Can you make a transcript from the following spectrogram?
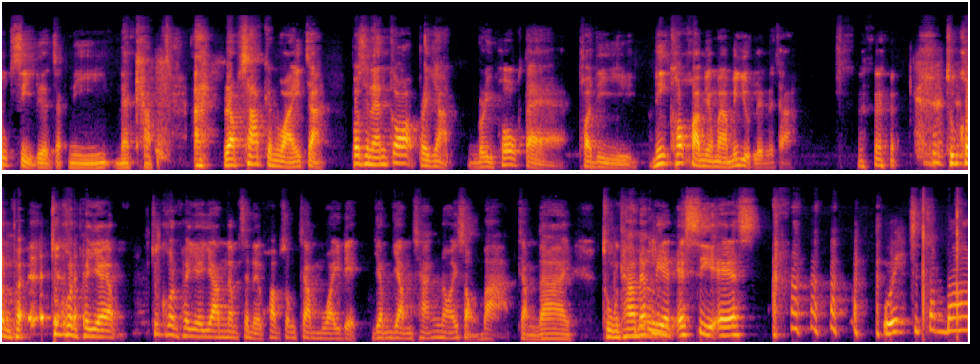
ทุกๆ 4 เดือนจากนี้นะครับอะรับทราบกันไว้จ้ะเพราะฉะนั้นก็ประหยัดบริโภคแต่พอดี นี่ข้อความยังมาไม่หยุดเลยนะจ๊ะทุกคนทุกคนพยายาม ทุกคนพยายามนำเสนอความทรงจำวัยเด็กยำยำช้างน้อยสองบาทจำได้ ถุงเท้านักเรียน SCS อุ้ยฉันจำได้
